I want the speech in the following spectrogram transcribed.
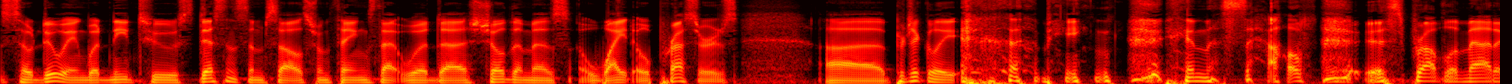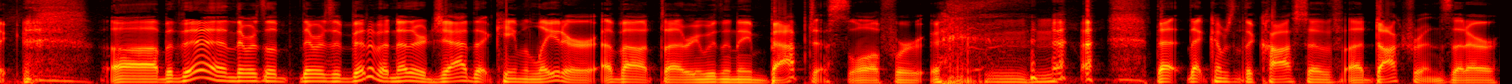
so doing would need to distance themselves from things that would uh, show them as white oppressors uh, particularly being in the South is problematic. Uh, but then there was a there was a bit of another jab that came in later about uh, removing the name Baptist. Well, for that that comes at the cost of uh, doctrines that are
